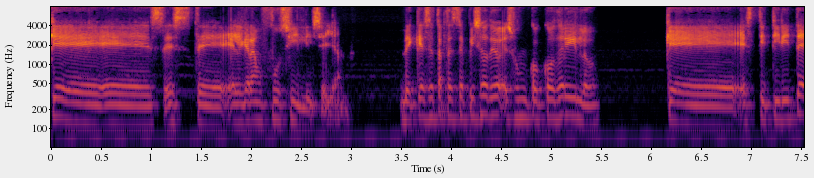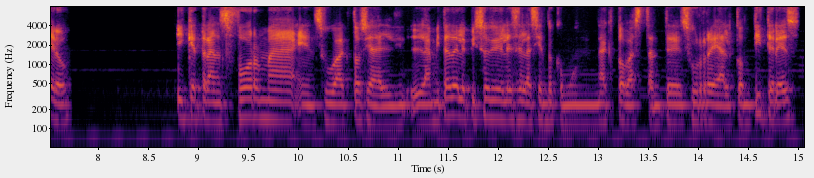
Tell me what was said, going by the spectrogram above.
que es este el Gran Fusili se llama. ¿De qué se trata este episodio? Es un cocodrilo que es titiritero y que transforma en su acto, o sea, la mitad del episodio él es el haciendo como un acto bastante surreal con títeres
